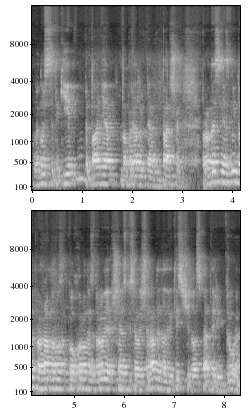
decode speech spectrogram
виносяться такі питання на порядок денний. Перше про внесення змін до програми розвитку охорони здоров'я Печерської селищної ради на 2025 рік. Друге.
